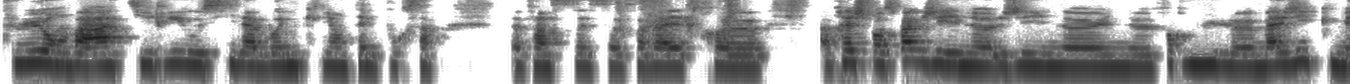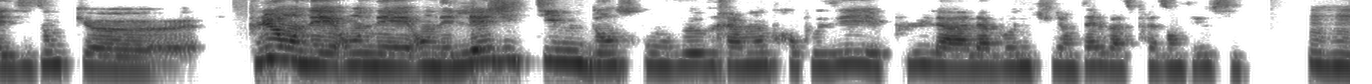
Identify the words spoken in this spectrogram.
plus on va attirer aussi la bonne clientèle pour ça. Enfin, ça, va être. Euh, après, je pense pas que j'ai une, une, une, formule magique, mais disons que plus on est, on est, on est légitime dans ce qu'on veut vraiment proposer, et plus la, la bonne clientèle va se présenter aussi. Mmh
